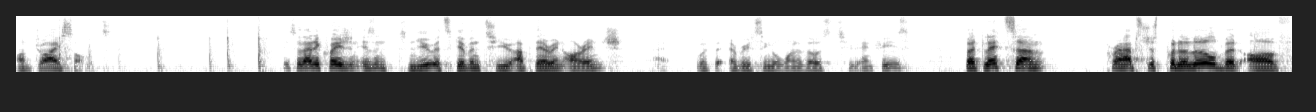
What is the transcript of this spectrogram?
of dry solids. So that equation isn't new. It's given to you up there in orange uh, with every single one of those two entries. But let's um, perhaps just put a little bit of,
